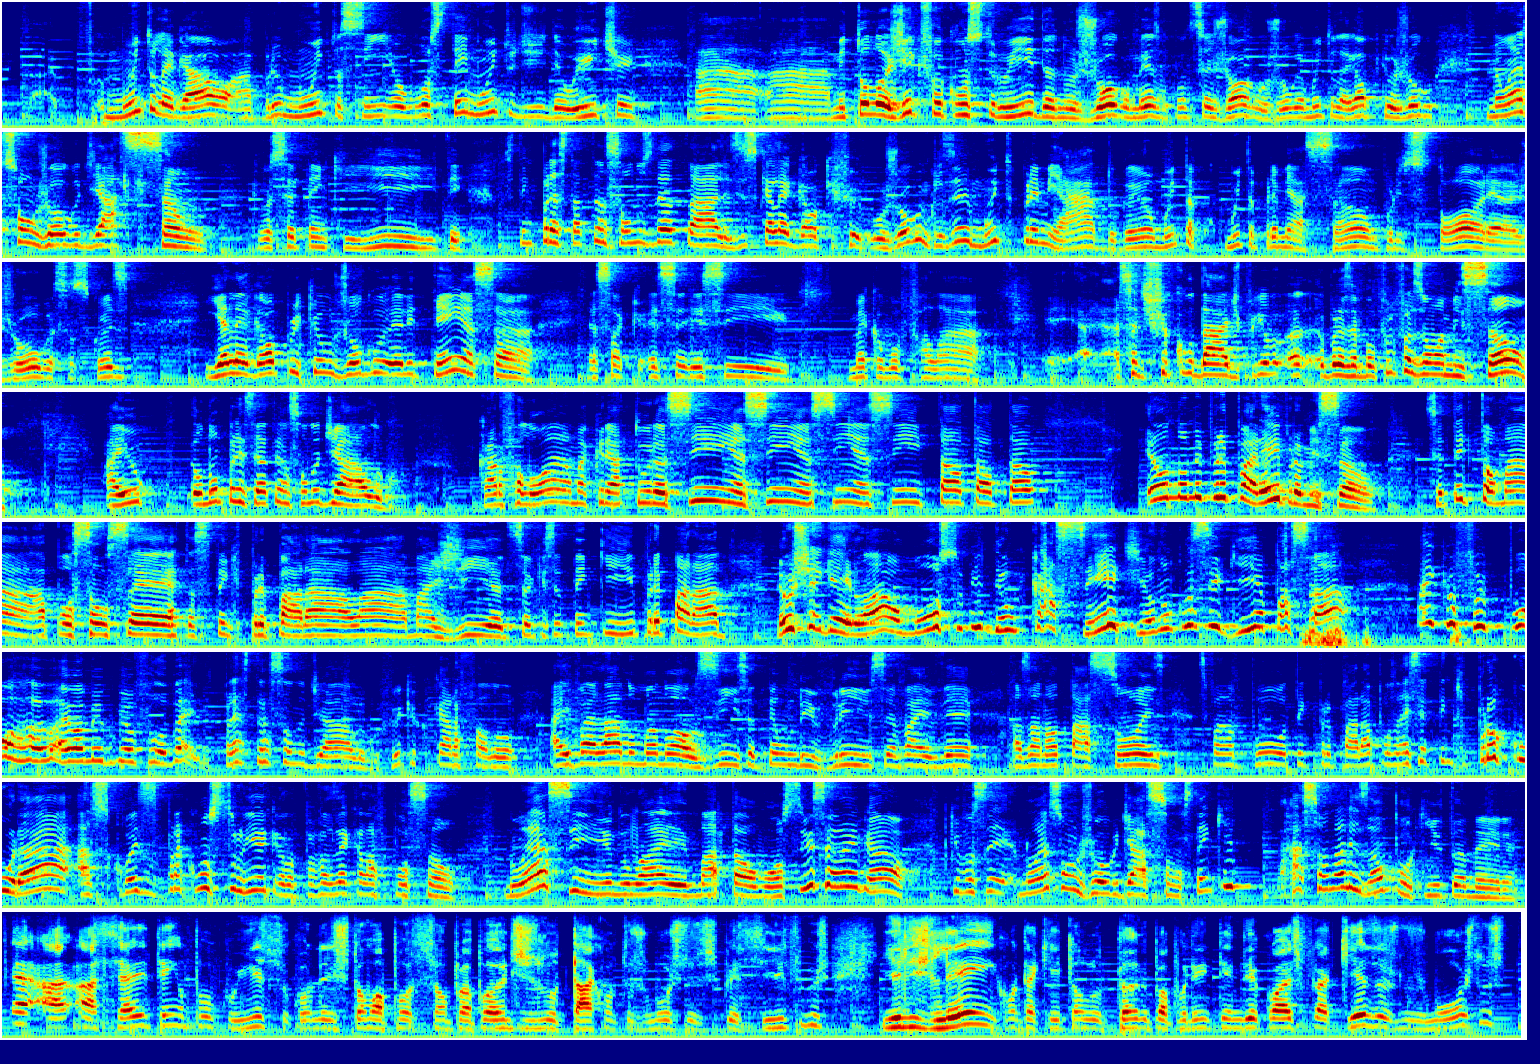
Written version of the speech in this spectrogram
muito legal, abriu muito assim. Eu gostei muito de The Witcher. A, a, mitologia que foi construída no jogo mesmo, quando você joga o jogo, é muito legal, porque o jogo não é só um jogo de ação que você tem que ir, tem, você tem que prestar atenção nos detalhes. Isso que é legal, que o jogo inclusive é muito premiado, ganhou muita, muita premiação por história, jogo, essas coisas. E é legal porque o jogo ele tem essa essa esse, esse como é que eu vou falar é, essa dificuldade, porque eu, por exemplo, eu fui fazer uma missão, aí eu, eu não prestei atenção no diálogo. O cara falou: "Ah, é uma criatura assim, assim, assim, assim, tal, tal, tal". Eu não me preparei para a missão. Você tem que tomar a poção certa, você tem que preparar lá a magia, isso aqui, você tem que ir preparado. Eu cheguei lá, o monstro me deu um cacete, eu não conseguia passar. Aí que eu fui, porra, aí um amigo meu falou, velho, presta atenção no diálogo, vê o que o cara falou. Aí vai lá no manualzinho, você tem um livrinho, você vai ver as anotações, você fala, pô, tem que preparar a poção. Aí você tem que procurar as coisas para construir aquela, pra fazer aquela poção. Não é assim, indo lá e matar o monstro. Isso é legal, porque você, não é só um jogo de ação, você tem que racionalizar um pouquinho também, né? É, a, a série tem um pouco isso, quando eles tomam a poção pra, antes de lutar contra os monstros específicos, e eles leem contra quem estão lutando para poder entender quais fraquezas fraquezas dos monstros,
